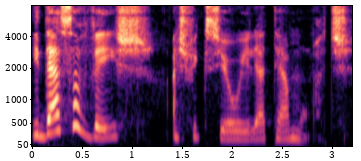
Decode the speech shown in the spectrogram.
E dessa vez, asfixiou ele até a morte.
